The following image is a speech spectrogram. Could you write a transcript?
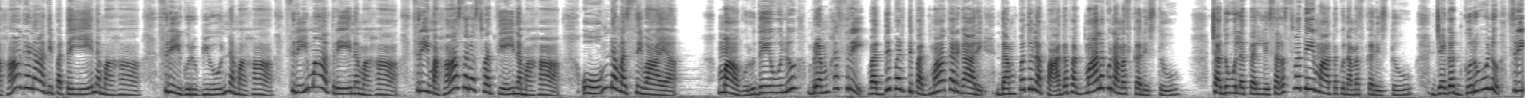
మహాగణాధిపతయే నమ. శ్రీ గురుభ్యో నమ. శ్రీమాత్రే నమ. శ్రీ మహాసరస్వత్యై నమ. ఓం నమ శివాయ. మా గురుదేవులు బ్రహ్మశ్రీ వద్దిపర్తి పద్మాకర్ గారి దంపతుల పాదపద్మాలకు నమస్కరిస్తూ చదువుల తల్లి సరస్వతీ మాతకు నమస్కరిస్తూ జగద్గురువులు శ్రీ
